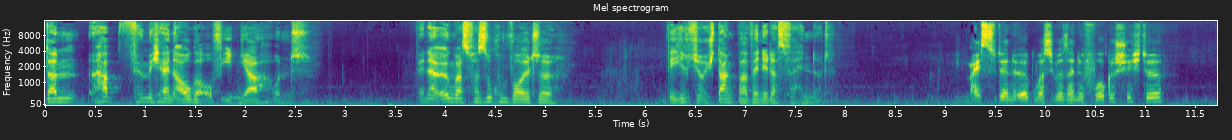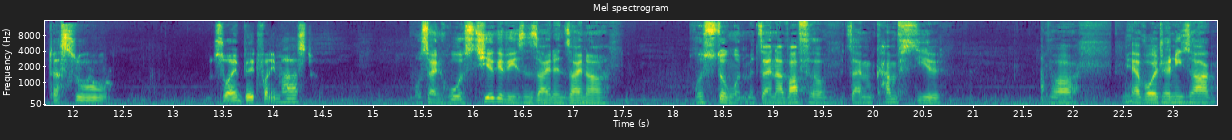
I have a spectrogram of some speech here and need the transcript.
Dann habt für mich ein Auge auf ihn, ja? Und wenn er irgendwas versuchen wollte, wäre ich euch dankbar, wenn ihr das verhindert. Weißt du denn irgendwas über seine Vorgeschichte? Dass du so ein Bild von ihm hast? Muss ein hohes Tier gewesen sein in seiner Rüstung und mit seiner Waffe und mit seinem Kampfstil. Aber mehr wollte er nie sagen.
